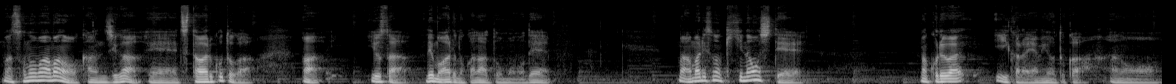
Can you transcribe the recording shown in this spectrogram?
まあ、そのままの感じが、えー、伝わることが、まあ、良さでもあるのかなと思うので、まあ、あまりその聞き直して、まあ、これはいいからやめようとか、あの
